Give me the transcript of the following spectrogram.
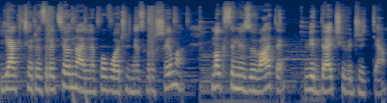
як через раціональне поводження з грошима максимізувати віддачу від життя.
